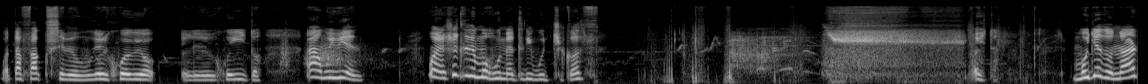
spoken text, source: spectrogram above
What se me bugueó el juego, el jueguito. Ah, muy bien. Bueno, ya tenemos una tribu, chicos. Ahí está. Voy a donar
